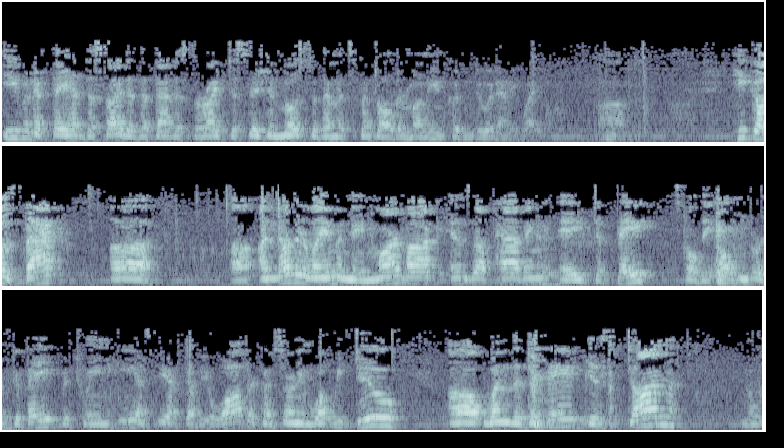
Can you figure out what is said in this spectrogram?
even if they had decided that that is the right decision, most of them had spent all their money and couldn't do it anyway. Um, he goes back. Uh, uh, another layman named Marbach ends up having a debate. It's called the Altenburg debate between he and CFW Walther concerning what we do. Uh, when the debate is done, we'll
